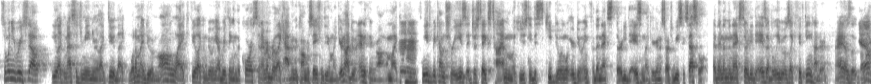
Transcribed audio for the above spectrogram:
So when you reached out, you like message me and you're like, dude, like, what am I doing wrong? Like, feel like I'm doing everything in the course. And I remember like having the conversation with you. I'm like, you're not doing anything wrong. I'm like, mm-hmm. seeds become trees. It just takes time. I'm like, you just need to keep doing what you're doing for the next 30 days. And like, you're going to start to be successful. And then in the next 30 days, I believe it was like 1500, right? It was the yeah.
